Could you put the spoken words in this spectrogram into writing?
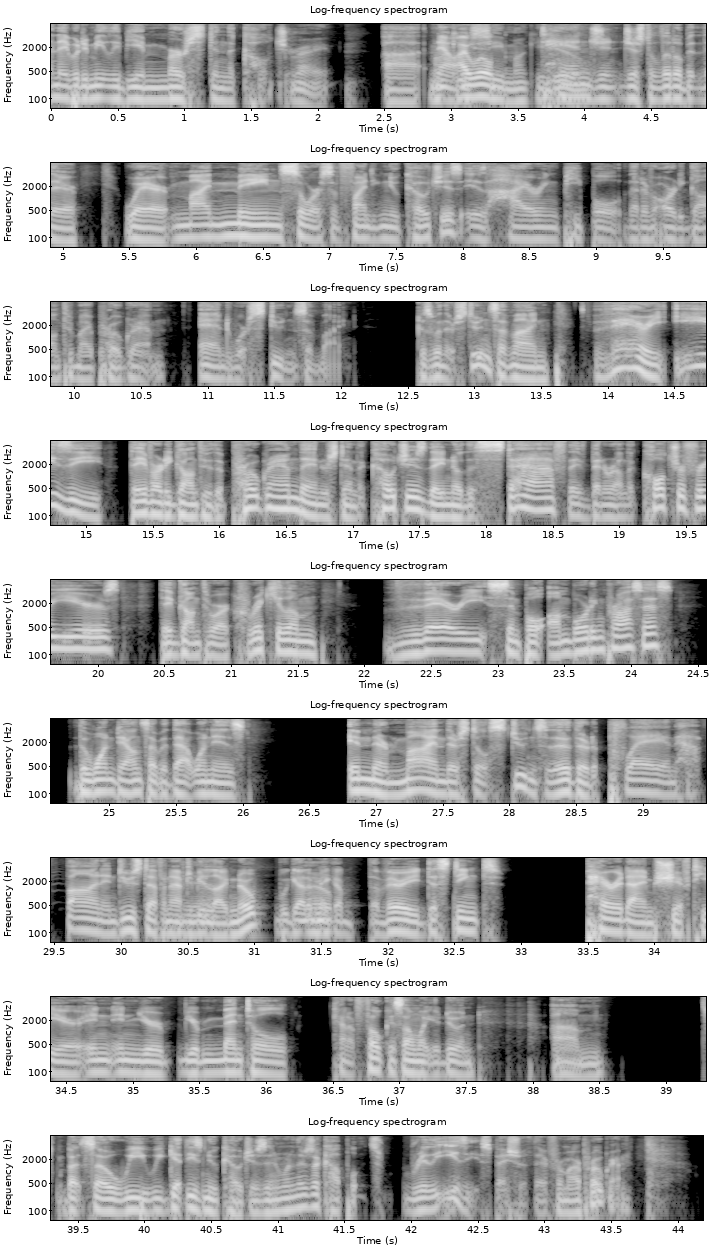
and they would immediately be immersed in the culture. Right. Uh, now, I will see, monkey do. tangent just a little bit there, where my main source of finding new coaches is hiring people that have already gone through my program and were students of mine. Because when they're students of mine, it's very easy. They've already gone through the program, they understand the coaches, they know the staff, they've been around the culture for years, they've gone through our curriculum. Very simple onboarding process. The one downside with that one is in their mind, they're still students. So they're there to play and have fun and do stuff. And I have to be like, nope, we got to Nope. make a, a very distinct paradigm shift here in, in your, your mental kind of focus on what you're doing. Um, but so we, we get these new coaches, and when there's a couple, it's really easy, especially if they're from our program.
